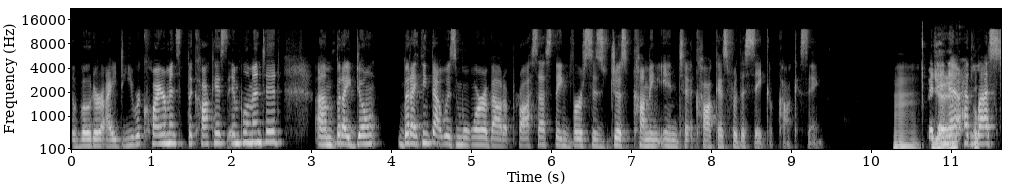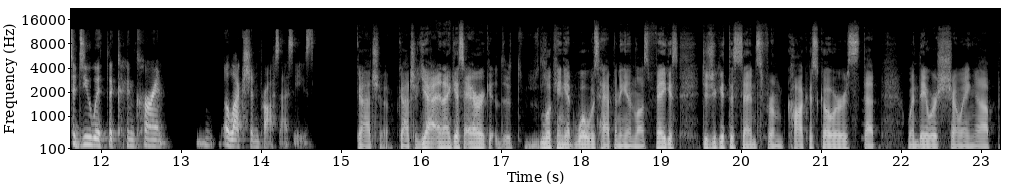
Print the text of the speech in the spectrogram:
the voter ID requirements that the caucus implemented. Um, but I don't. But I think that was more about a process thing versus just coming into caucus for the sake of caucusing. Hmm. Yeah, and it had less to do with the concurrent election processes. Gotcha. Gotcha. Yeah. And I guess, Eric, looking at what was happening in Las Vegas, did you get the sense from caucus goers that when they were showing up,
